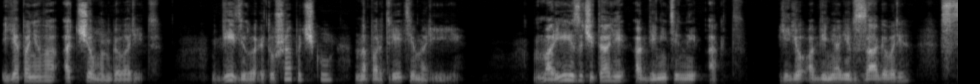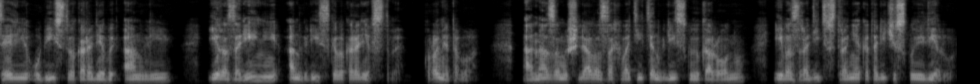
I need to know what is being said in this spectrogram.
Я поняла, о чем он говорит. Видела эту шапочку на портрете Марии. Марии зачитали обвинительный акт. Ее обвиняли в заговоре с целью убийства королевы Англии и разорения английского королевства. Кроме того, она замышляла захватить английскую корону и возродить в стране католическую веру.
